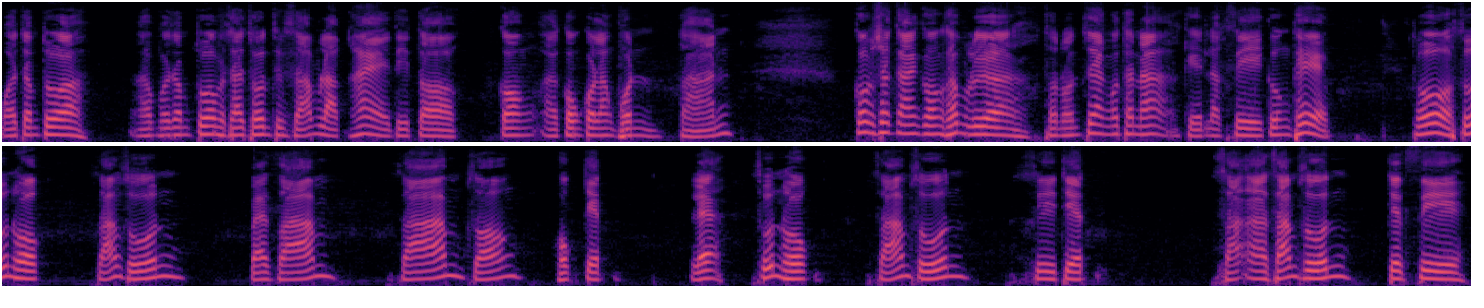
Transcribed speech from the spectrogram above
ประจำตัว ประจำตัวประชาชน 13 หลักให้ติดต่อกองกรมกำลังพลทหารกรมชาการกองทัพเรือ ถนนแจ้งวัฒนะเขตหลักสี่กรุงเทพ โทร 06 30 83 3267 และ 06 30 47 30 74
